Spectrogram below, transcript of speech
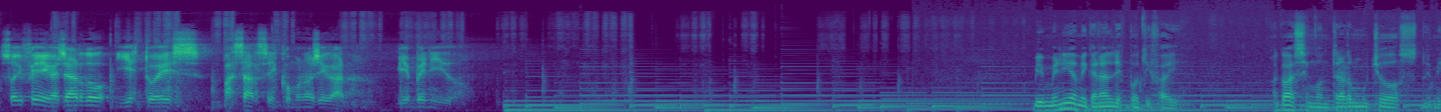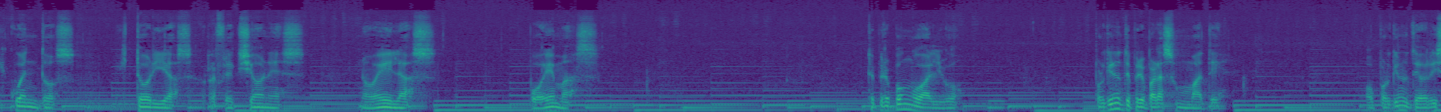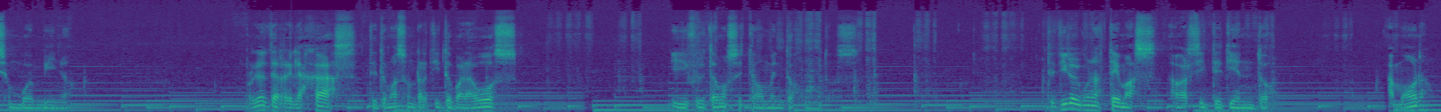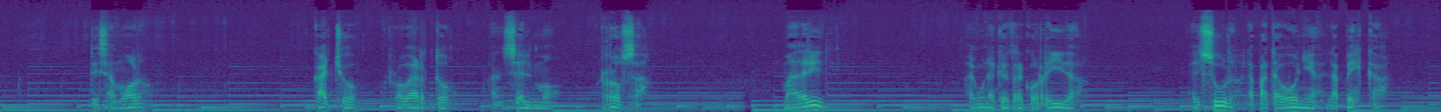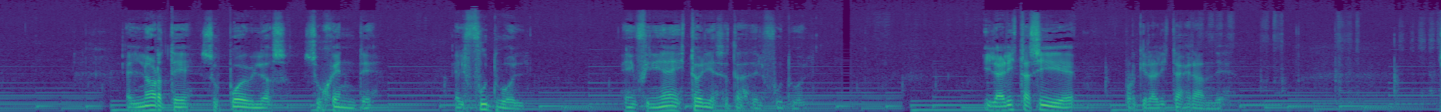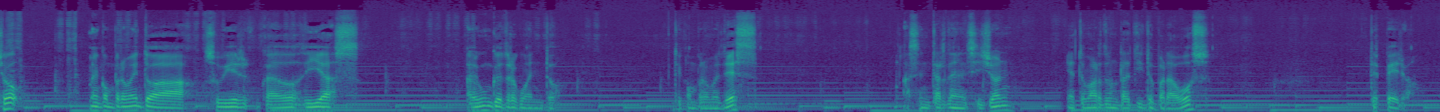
Soy Fede Gallardo y esto es Pasarse es como no llegar. Bienvenido. Bienvenido a mi canal de Spotify. Acabas de encontrar muchos de mis cuentos, historias, reflexiones, novelas, poemas. Te propongo algo. ¿Por qué no te preparas un mate? ¿O por qué no te abrís un buen vino? ¿Por qué no te relajás, te tomás un ratito para vos y disfrutamos este momento juntos? Te tiro algunos temas a ver si te tiento. Amor, desamor, Cacho, Roberto, Anselmo, Rosa. Madrid, alguna que otra corrida. El sur, la Patagonia, la pesca. El norte, sus pueblos, su gente. El fútbol e infinidad de historias atrás del fútbol. Y la lista sigue, porque la lista es grande. Yo me comprometo a subir cada dos días algún que otro cuento. ¿Te comprometes a sentarte en el sillón y a tomarte un ratito para vos? Te espero.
